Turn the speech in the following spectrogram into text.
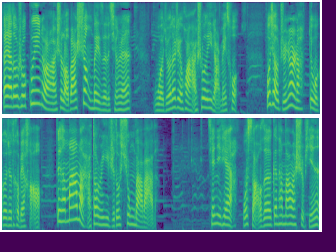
大家都说闺女啊是老爸上辈子的情人，我觉得这话啊说的一点没错。我小侄女呢对我哥就特别好，对他妈妈倒是一直都凶巴巴的。前几天啊，我嫂子跟他妈妈视频。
